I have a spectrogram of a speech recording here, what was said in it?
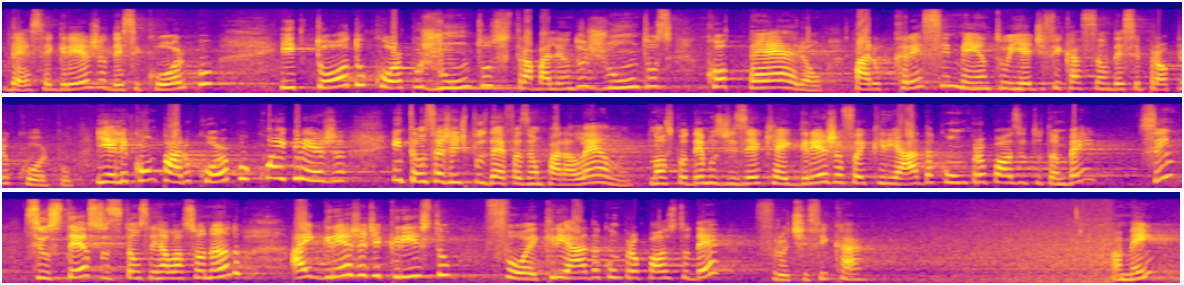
dessa igreja, desse corpo, e todo o corpo juntos, trabalhando juntos, cooperam para o crescimento e edificação desse próprio corpo. E ele compara o corpo com a igreja. Então, se a gente puder fazer um paralelo, nós podemos dizer que a igreja foi criada com um propósito também? Sim, se os textos estão se relacionando, a igreja de Cristo foi criada com o propósito de frutificar. Amém?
